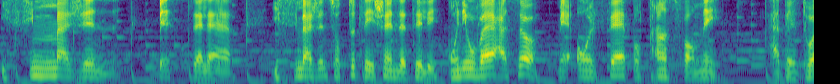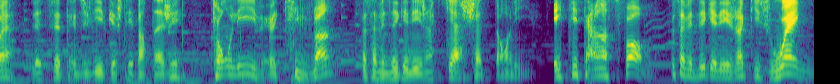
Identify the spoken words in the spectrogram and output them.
il s'imagine best-seller. Il s'imagine sur toutes les chaînes de télé. On est ouvert à ça, mais on le fait pour transformer. Rappelle-toi le titre du livre que je t'ai partagé. Ton livre qui vend, ça, ça veut dire qu'il y a des gens qui achètent ton livre et qui transforment. Ça, ça veut dire qu'il y a des gens qui joignent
